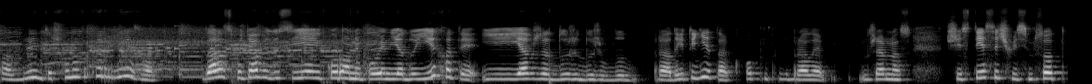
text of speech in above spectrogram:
Так, блін, ти що вона така різва? Зараз хоча б до цієї корони повинен я доїхати, і я вже дуже-дуже буду радий. І тоді так, оп, зібрали. Вже в нас 6800.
